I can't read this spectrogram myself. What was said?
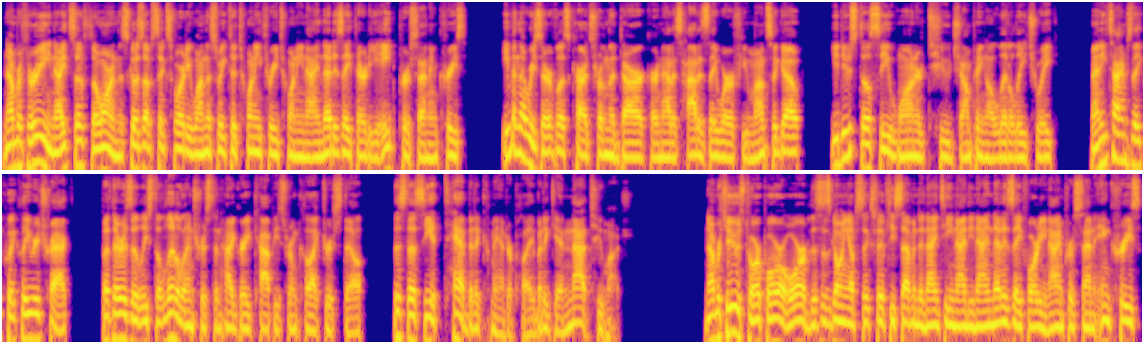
Number three, Knights of Thorn. This goes up 641 this week to 2329. That is a 38% increase. Even though reserve list cards from the dark are not as hot as they were a few months ago, you do still see one or two jumping a little each week. Many times they quickly retract, but there is at least a little interest in high grade copies from collectors still. This does see a tad bit of commander play, but again, not too much. Number two is Torpor Orb. This is going up 657 to 1999. That is a 49% increase.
